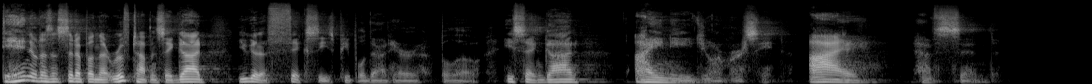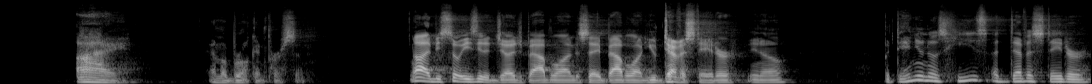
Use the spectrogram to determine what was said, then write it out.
Daniel doesn't sit up on that rooftop and say, God, you got to fix these people down here below. He's saying, God, I need your mercy. I have sinned. I am a broken person. Oh, it'd be so easy to judge Babylon, to say, Babylon, you devastator, you know. But Daniel knows he's a devastator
